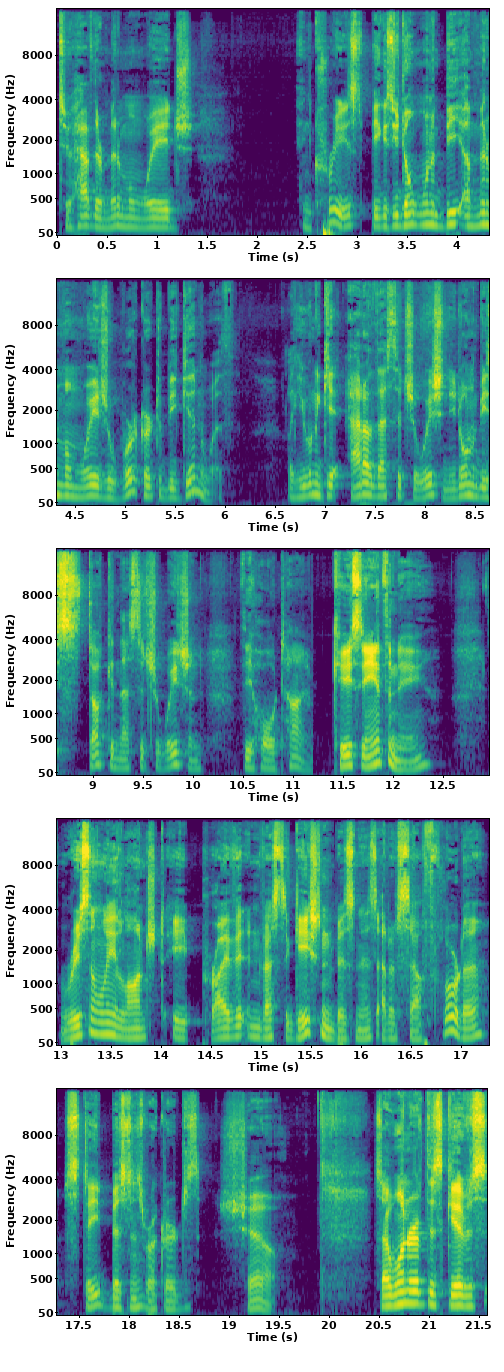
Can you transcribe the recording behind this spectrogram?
to have their minimum wage increased because you don't want to be a minimum wage worker to begin with. Like you want to get out of that situation. You don't want to be stuck in that situation the whole time. Casey Anthony recently launched a private investigation business out of South Florida, State Business Records show. So I wonder if this gives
